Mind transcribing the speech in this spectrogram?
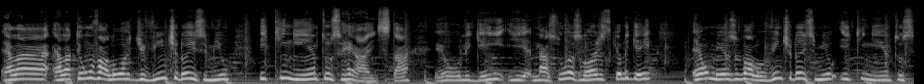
ela, ela tem um valor de 22.500 reais, tá? Eu liguei e nas duas lojas que eu liguei é o mesmo valor, 22.500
